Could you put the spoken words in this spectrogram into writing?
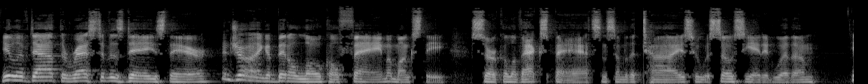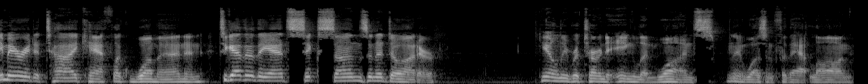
He lived out the rest of his days there, enjoying a bit of local fame amongst the circle of expats and some of the Thais who associated with him. He married a Thai Catholic woman, and together they had six sons and a daughter. He only returned to England once, it wasn't for that long.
